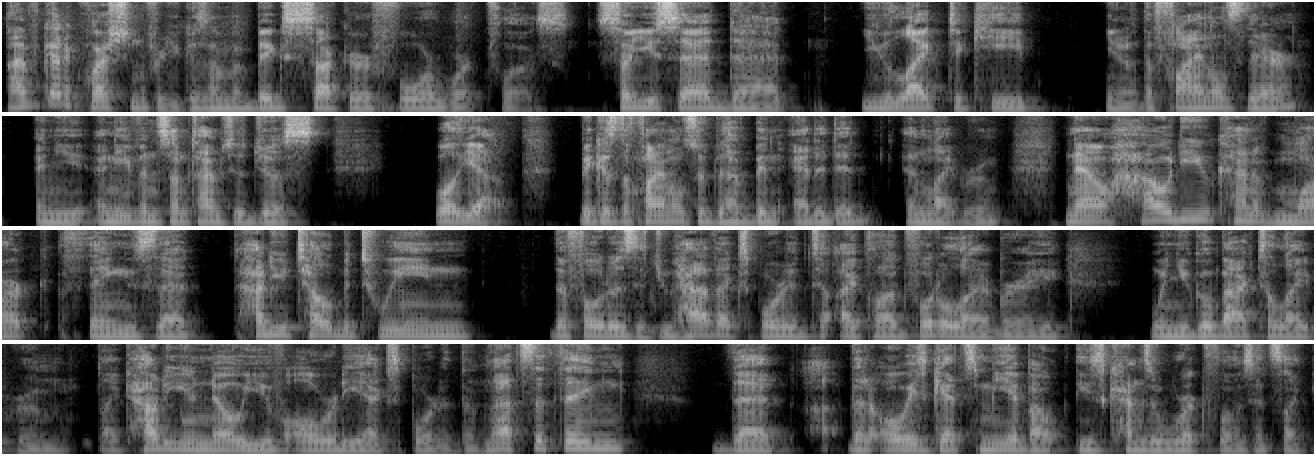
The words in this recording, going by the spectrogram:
I've got a question for you because I'm a big sucker for workflows. So you said that you like to keep you know the finals there, and you and even sometimes you'll just well, yeah, because the finals would have been edited in Lightroom. Now, how do you kind of mark things that, how do you tell between the photos that you have exported to iCloud Photo Library when you go back to Lightroom? Like, how do you know you've already exported them? That's the thing that that always gets me about these kinds of workflows. It's like,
